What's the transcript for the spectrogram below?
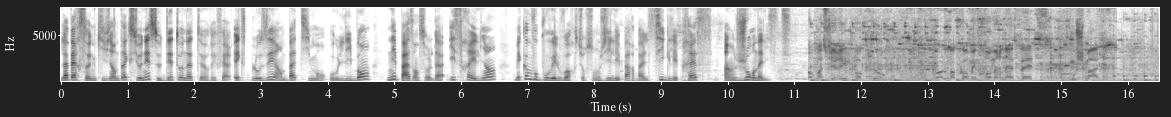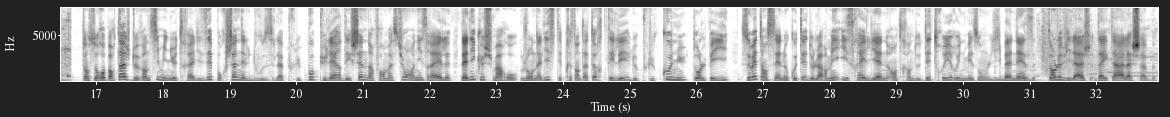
La personne qui vient d'actionner ce détonateur et faire exploser un bâtiment au Liban n'est pas un soldat israélien, mais comme vous pouvez le voir sur son gilet pare-balles siglé presse, un journaliste. Dans ce reportage de 26 minutes réalisé pour Channel 12, la plus populaire des chaînes d'information en Israël, Danny Kushmaro, journaliste et présentateur télé le plus connu dans le pays, se met en scène aux côtés de l'armée israélienne en train de détruire une maison libanaise dans le village d'Aïta al-Ashab.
